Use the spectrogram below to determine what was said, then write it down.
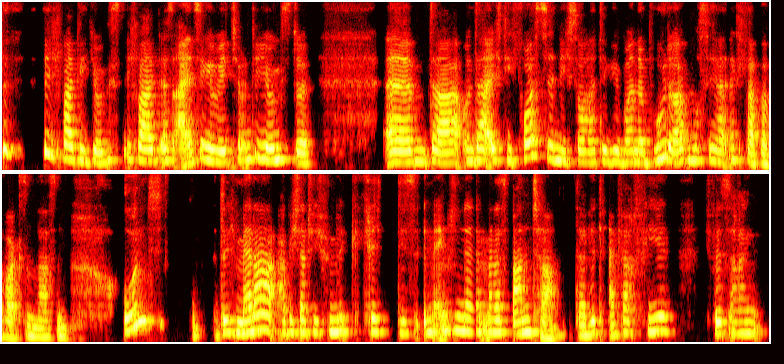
ich war die Jüngste, ich war das einzige Mädchen und die Jüngste. Ähm, da, und da ich die Fäuste nicht so hatte wie meine Brüder, musste ich halt eine Klappe wachsen lassen. Und durch Männer habe ich natürlich mitgekriegt, dieses, im Englischen nennt man das Banter. Da wird einfach viel, ich würde sagen,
